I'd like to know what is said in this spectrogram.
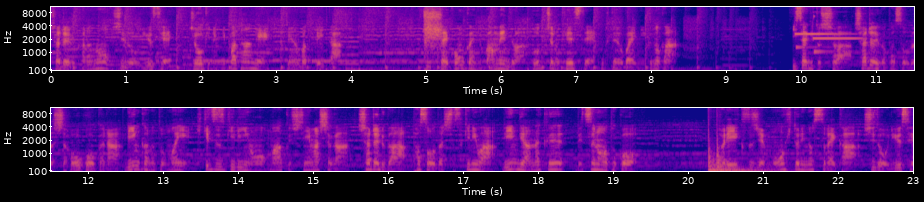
シャルルからの指導流星、上記の2パターンで得点を奪っていた。実際今回の盤面では、どっちのケースで得点を奪いに行くのか。潔としては、シャルルがパスを出した方向からリンかなと思い、引き続きリンをマークしていましたが、シャルルがパスを出した先には、リンではなく別の男、パリ XJ もう一人のストライカー、指導流星。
